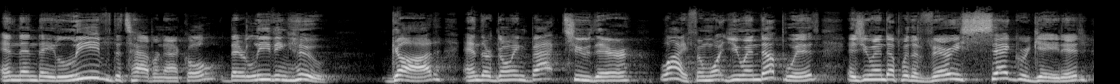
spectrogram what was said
And then they leave the tabernacle. They're leaving who? God. And they're going back to their life. And what you end up with is you end up with a very segregated,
